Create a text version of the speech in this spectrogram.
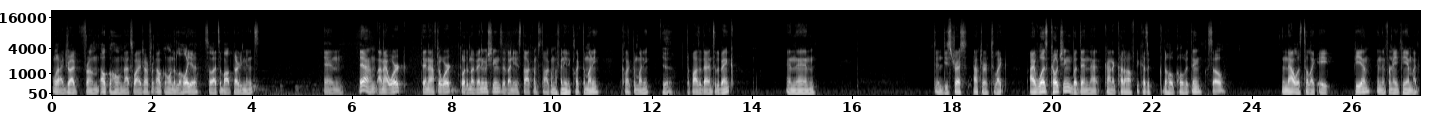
well, I drive from El Cajon. That's why I drive from El Cajon to La Jolla. So that's about 30 minutes. And yeah, I'm- at work. Then after work, go to my vending machines. If I need to stock them, stock them. If I need to collect the money, collect the money, Yeah. deposit that into the bank. And then, then de-stress after to like, I was coaching, but then that kind of cut off because of the whole COVID thing. So, and that was till like 8 p.m. And then from 8 p.m. I'd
